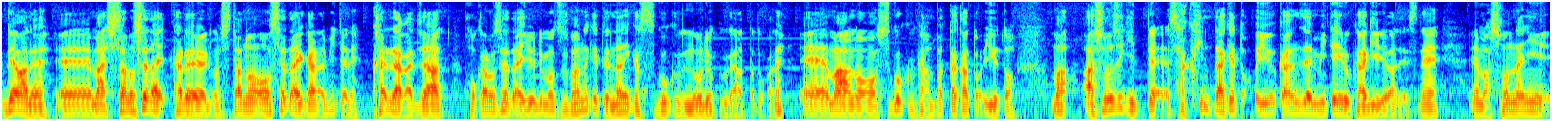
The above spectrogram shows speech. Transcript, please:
ではね、えー、まあ下の世代、彼らよりも下の世代から見てね、彼らがじゃあ他の世代よりもずば抜けて何かすごく能力があったとかね、えー、まああのすごく頑張ったかというと、まあ正直言って作品だけという感じで見ている限りはですね、えー、まあそんなに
